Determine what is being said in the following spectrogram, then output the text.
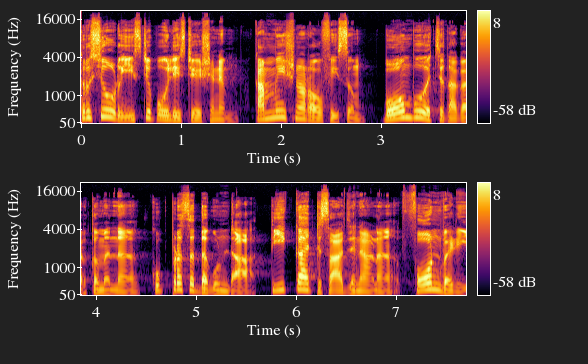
തൃശൂർ ഈസ്റ്റ് പോലീസ് സ്റ്റേഷനും കമ്മീഷണർ ഓഫീസും ബോംബ് വെച്ച് തകർക്കുമെന്ന് കുപ്രസിദ്ധ ഗുണ്ട തീക്കാറ്റ് സാജനാണ് ഫോൺ വഴി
